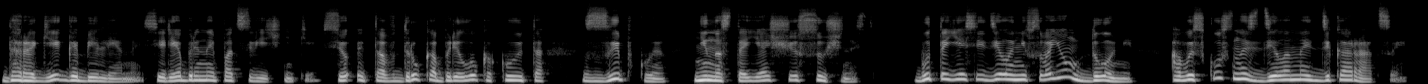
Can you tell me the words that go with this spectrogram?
Дорогие гобелены, серебряные подсвечники – все это вдруг обрело какую-то зыбкую, ненастоящую сущность. Будто я сидела не в своем доме, а в искусно сделанной декорации.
